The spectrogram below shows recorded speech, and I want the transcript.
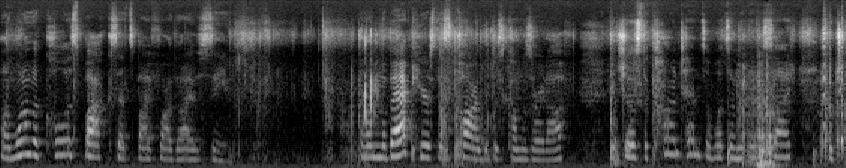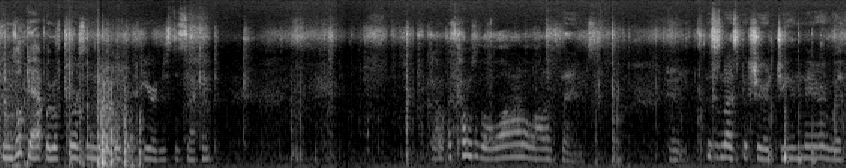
Um, one of the coolest box sets by far that I have seen. On the back, here's this card that just comes right off. It shows the contents of what's on the inside, which you can look at, but of course I'm going to look at here in just a second. It comes with a lot, a lot of things. And this is a nice picture of Gene there with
